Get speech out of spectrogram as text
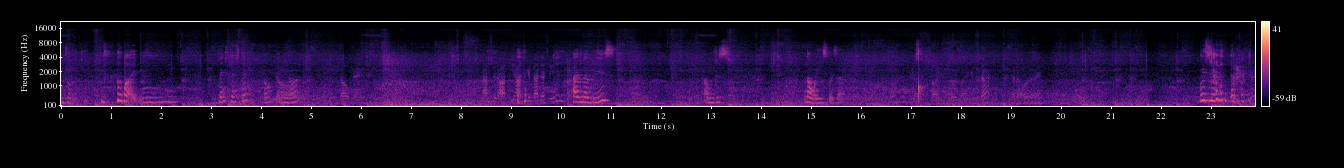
hands on the like, mm, pinch, pinch, pinch. Oh, no. maybe not. No pinch. Pass it up. You have to get that, Jesse. I have no bees. I'm just. No way he scores that. He's running the?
